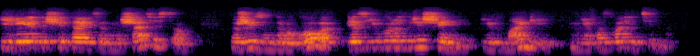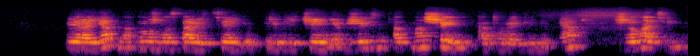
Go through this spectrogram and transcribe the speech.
или это считается вмешательством в жизнь другого без его разрешения и в магии непозволительно. Вероятно, нужно ставить целью привлечения в жизнь отношений, которые для меня желательны,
